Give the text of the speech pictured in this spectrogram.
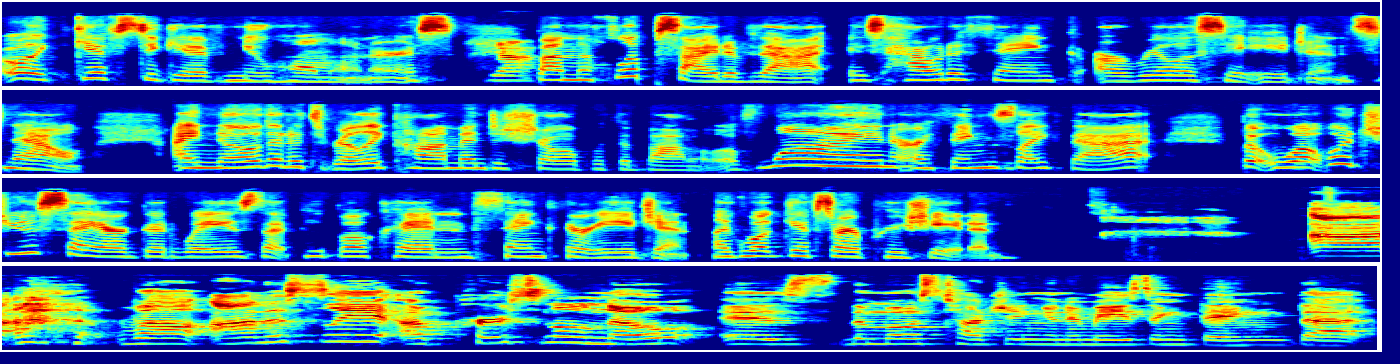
or like gifts to give new homeowners. Yeah. But on the flip side of that is how to thank our real estate agents. Now, I know that it's really common to show up with a bottle of wine or things like that. But what would you say are good ways that people can thank their agent? Like what gifts are appreciated? Uh, well, honestly, a personal note is the most touching and amazing thing that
